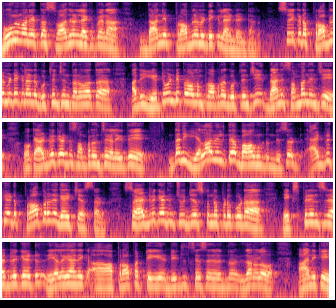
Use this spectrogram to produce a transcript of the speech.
భూమి మన యొక్క స్వాధీనం లేకపోయినా దాన్ని ప్రాబ్లమెటిక్ ల్యాండ్ అంటారు. సో ఇక్కడ ప్రాబ్లమెటిక్ ల్యాండ్ గుర్తించిన తర్వాత అది ఎటువంటి ప్రాబ్లం ప్రాపర్గా గుర్తించి దానికి సంబంధించి ఒక అడ్వకేట్ని సంప్రదించగలిగితే దానికి ఎలా వెళ్తే బాగుంటుంది? సో అడ్వకేట్ ప్రాపర్గా గైడ్ చేస్తాడు. సో అడ్వకేట్ని చూజ్ చేసుకున్నప్పుడు కూడా ఎక్స్పీరియన్స్డ్ అడ్వకేట్ రియల్గా ఆ ప్రాపర్టీ డీటెయిల్స్ చేసే విధానంలో ఆయనకి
